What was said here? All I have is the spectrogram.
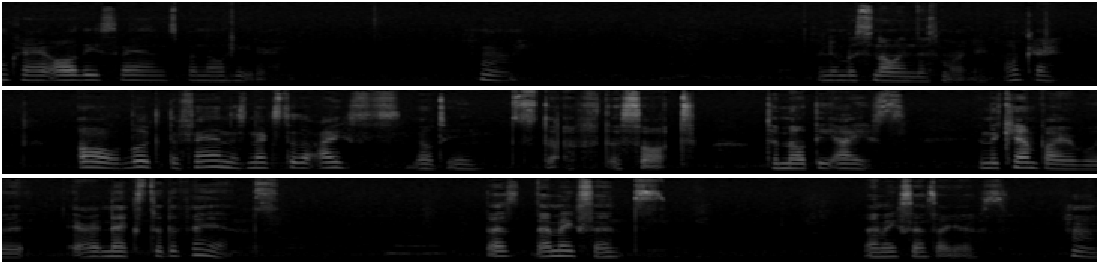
Okay, all these fans, but no heater. Hmm. And it was snowing this morning. Okay. Oh, look, the fan is next to the ice melting stuff, the salt to melt the ice. And the campfire wood are next to the fans. That's that makes sense. That makes sense, I guess. Hmm.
